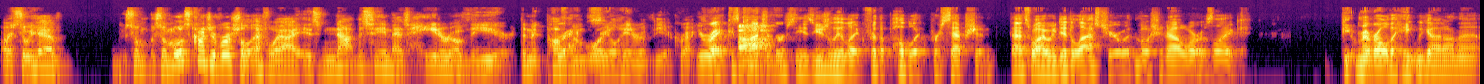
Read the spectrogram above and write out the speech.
All right, so we have so so most controversial FYI is not the same as hater of the year, the McPuff Correct. Memorial hater of the year, correct? you're right, because Ah. controversy is usually like for the public perception. That's why we did it last year with Motionel, where it was like, remember all the hate we got on that?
